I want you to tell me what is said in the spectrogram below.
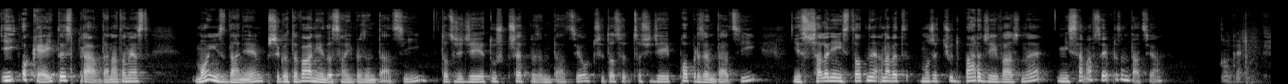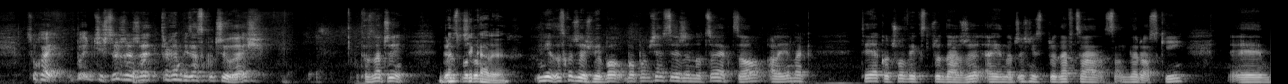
I okej, to jest prawda, natomiast Moim zdaniem przygotowanie do samej prezentacji, to co się dzieje tuż przed prezentacją, czy to co- się dzieje po prezentacji, jest szalenie istotne, a nawet może ciut bardziej ważne niż sama w sobie prezentacja. Okej. Słuchaj, powiem Ci szczerze, że trochę mnie zaskoczyłeś. To znaczy... Bardzo biorąc pod- ciekawy. Nie, zaskoczyłeś mnie, bo, bo pomyślałem sobie, że no co jak co, ale jednak Ty jako człowiek sprzedaży, a jednocześnie sprzedawca sandlerowski, yy,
